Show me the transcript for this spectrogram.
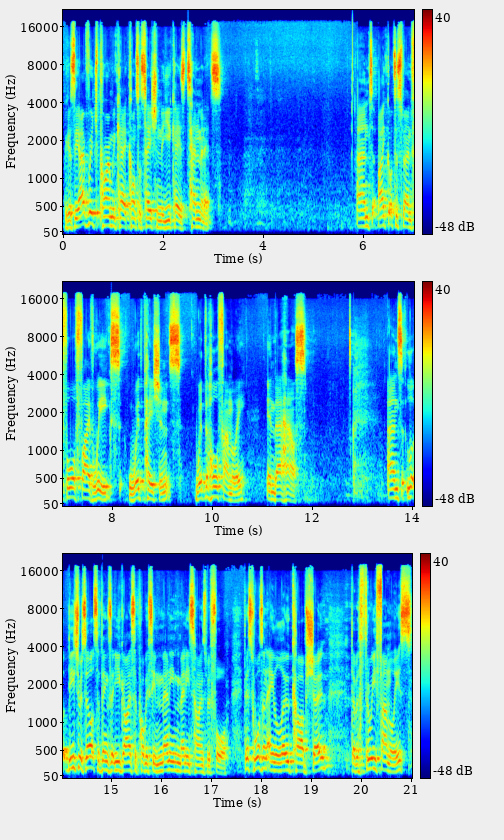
Because the average primary care consultation in the UK is 10 minutes. And I got to spend four or five weeks with patients, with the whole family, in their house. And look, these results are things that you guys have probably seen many, many times before. This wasn't a low carb show. There were three families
